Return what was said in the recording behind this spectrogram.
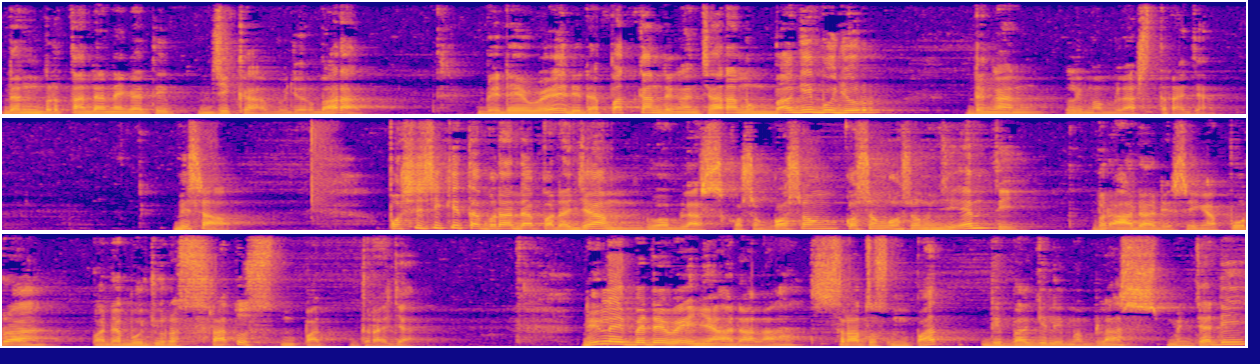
dan bertanda negatif jika bujur barat. BDW didapatkan dengan cara membagi bujur dengan 15 derajat. Misal, posisi kita berada pada jam 12.00 GMT berada di Singapura pada bujur 104 derajat. Nilai BDW-nya adalah 104 dibagi 15 menjadi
